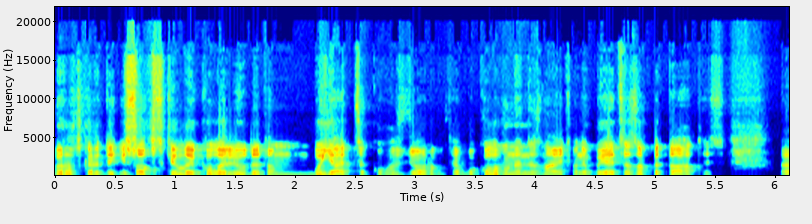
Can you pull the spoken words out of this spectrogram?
Розкрити і софт скіли, коли люди там бояться когось дьорнути, або коли вони не знають, вони бояться запитатись. Е,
